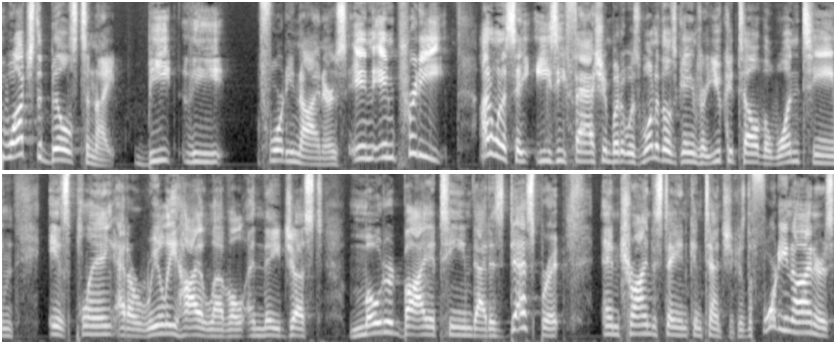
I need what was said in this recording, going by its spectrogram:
watched the Bills tonight beat the 49ers in in pretty I don't want to say easy fashion, but it was one of those games where you could tell the one team is playing at a really high level and they just motored by a team that is desperate and trying to stay in contention. Because the 49ers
